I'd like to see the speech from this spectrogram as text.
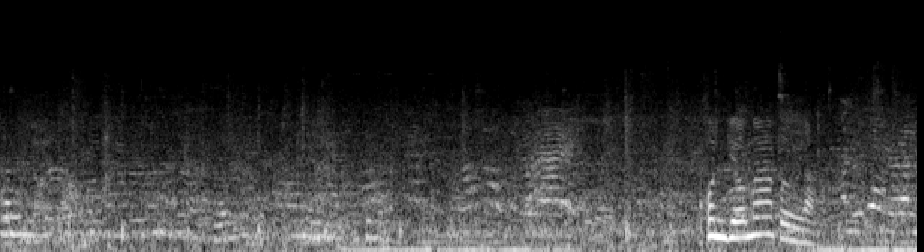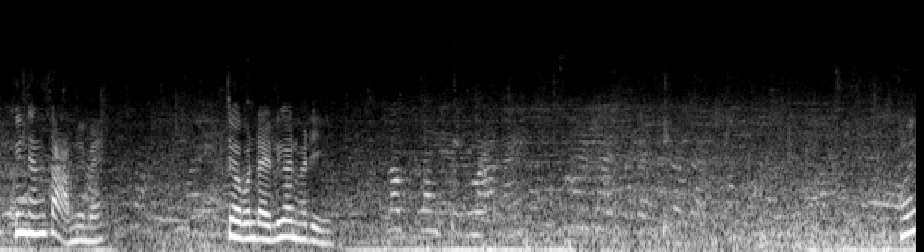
คนเยอะมากเลยอะ ขึ้นชั้นสามเลยไหม เจอบันไดเลื่อนพอดี เราลองปิดมาไหมเฮ้ย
